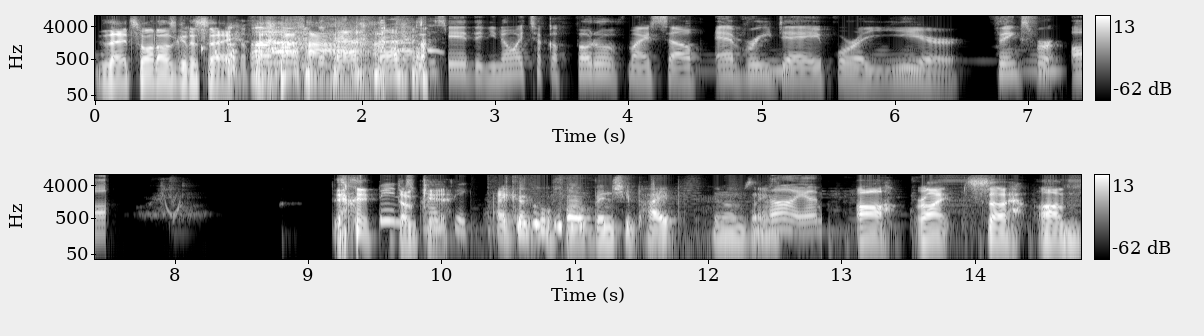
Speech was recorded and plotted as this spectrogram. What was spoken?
That's what I was gonna say. Then you know I took a photo of myself every day for a year. Thanks for all. Don't care. I could go for a Benchy pipe. You know what I'm saying? Hi, I'm Oh, right. So, um,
